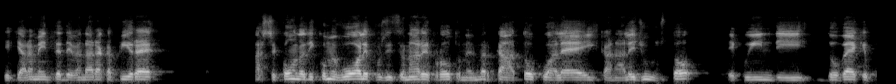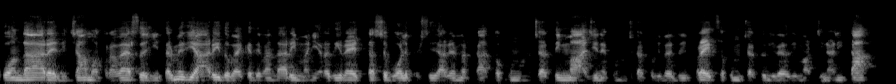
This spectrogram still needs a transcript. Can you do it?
che chiaramente deve andare a capire a seconda di come vuole posizionare il prodotto nel mercato qual è il canale giusto e quindi dov'è che può andare diciamo, attraverso degli intermediari, dov'è che deve andare in maniera diretta se vuole presidiare il mercato con una certa immagine, con un certo livello di prezzo, con un certo livello di marginalità.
